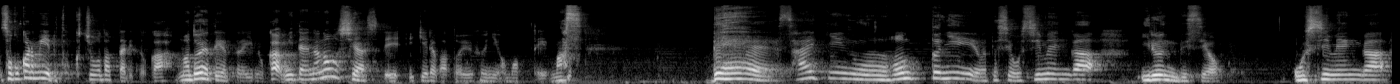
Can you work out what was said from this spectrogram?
そこから見える特徴だったりとか、まあ、どうやってやったらいいのかみたいなのをシェアしていければというふうに思っています。で、最近もう本当に私推しメンがいるんですよ。推しメンが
